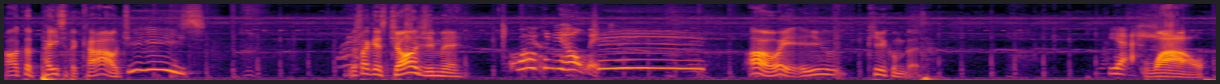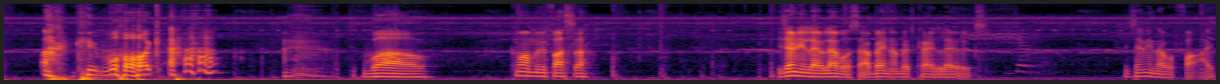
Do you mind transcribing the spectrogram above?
Oh, look at the pace of the cow. Jeez. Looks like it's charging me. Why couldn't you help me? Oh, wait. Are you cucumbered? Yes. Wow. Walk. wow. Come on, Mufasa. He's only low level, so I bet be able to carry loads. He's only level 5.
